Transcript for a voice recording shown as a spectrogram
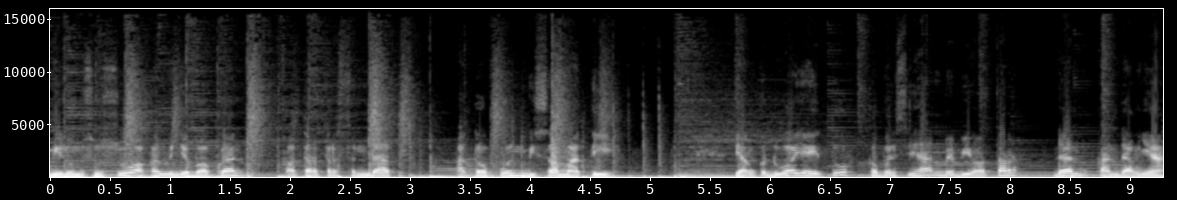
minum susu akan menyebabkan otter tersendat ataupun bisa mati. Yang kedua yaitu kebersihan baby otter dan kandangnya.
